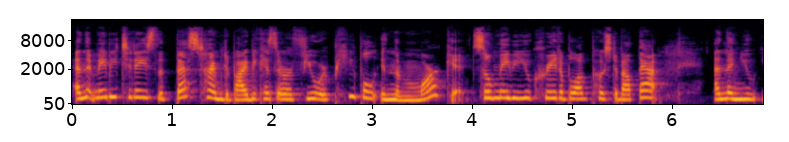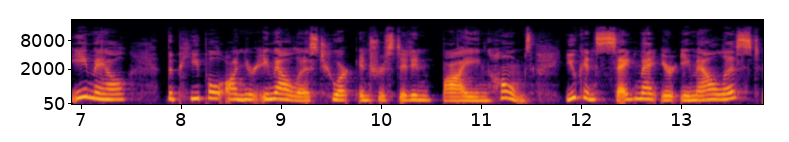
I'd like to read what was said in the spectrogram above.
and that maybe today's the best time to buy because there are fewer people in the market. So maybe you create a blog post about that and then you email the people on your email list who are interested in buying homes. You can segment your email list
